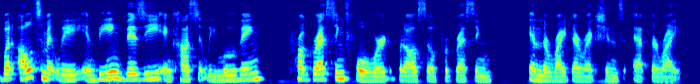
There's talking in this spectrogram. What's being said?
but ultimately, in being busy and constantly moving, progressing forward, but also progressing in the right directions at the right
